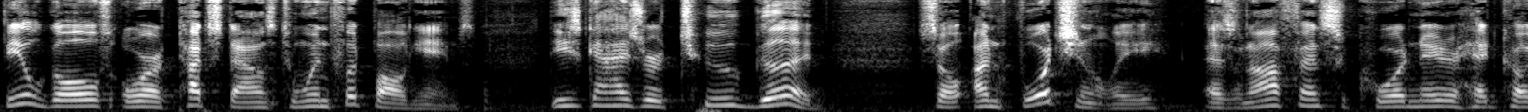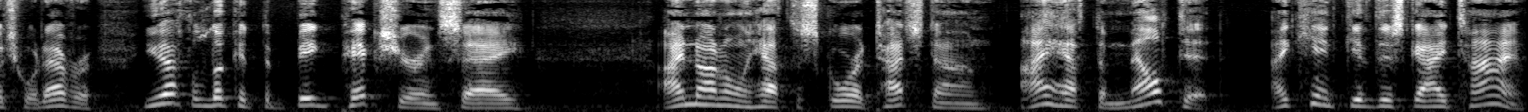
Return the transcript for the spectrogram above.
field goals or touchdowns to win football games. These guys are too good. So, unfortunately, as an offensive coordinator, head coach, whatever, you have to look at the big picture and say, I not only have to score a touchdown, I have to melt it. I can't give this guy time.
